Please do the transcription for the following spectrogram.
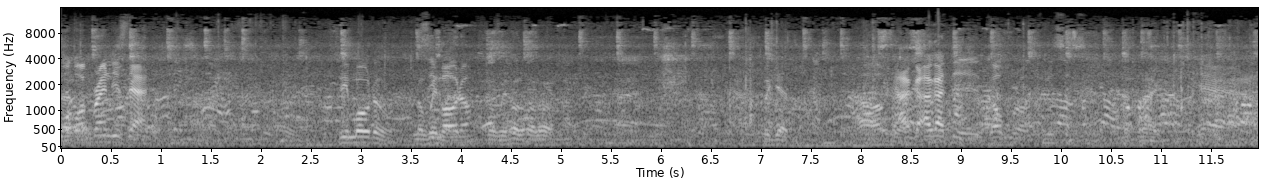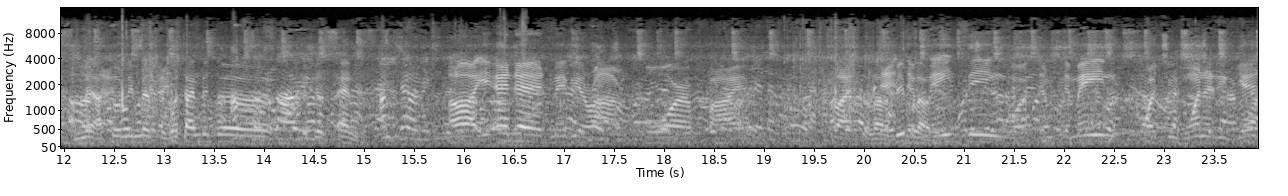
What, what brand is that? Z-Moto. No, wait a Z-Moto? minute. Oh, wait, hold on, hold on. Forget. Oh, okay. I got, I got the GoPro. That's. Yeah. I, mean, I totally missed it. What time did the did this end? Uh, it ended maybe around four or five. But a lot the, people the out main thing was the, the main what you wanted to get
